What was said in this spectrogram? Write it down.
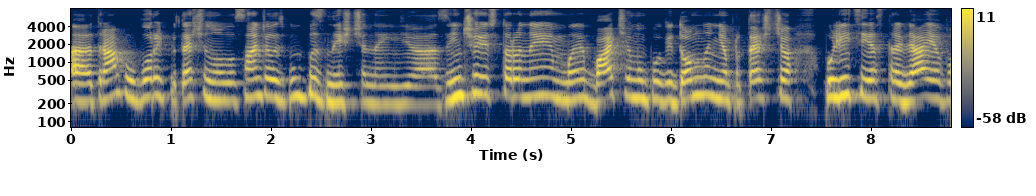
е, Трамп говорить про те, що ну, Лос-Анджелес був би знищений. З іншої сторони, ми бачимо повідомлення про те, що поліція стріляє в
